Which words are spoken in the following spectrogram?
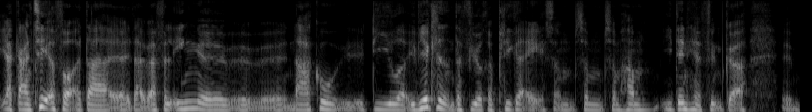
jeg garanterer for, at der, øh, der er i hvert fald ingen øh, øh, narkodealer i virkeligheden, der fyrer replikker af, som, som, som ham i den her film gør. Øhm,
